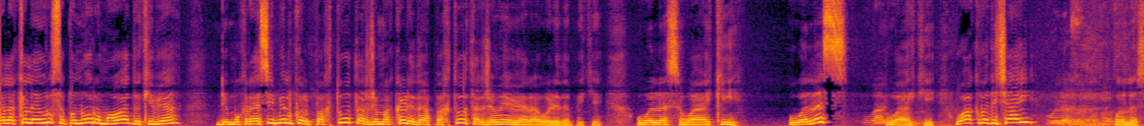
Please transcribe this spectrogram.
کله کله ورسره په نورو موادو کې بیا دیموکراسي بالکل پښتو ترجمه کړي دا پښتو ترجمه یې راوړې ده پکې ولس واکي ولس واکي واک به د چای ولس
